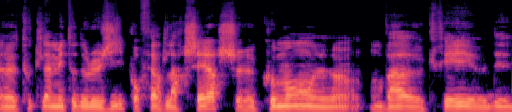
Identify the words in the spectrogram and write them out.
euh, toute la méthodologie pour faire de la recherche, comment on va créer des,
